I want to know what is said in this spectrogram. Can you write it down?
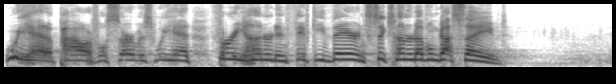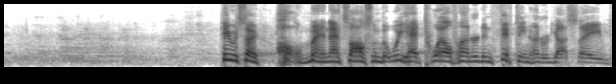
we had a powerful service. We had 350 there, and 600 of them got saved. He would say, Oh man, that's awesome, but we had 1,200 and 1,500 got saved.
